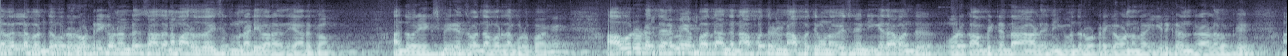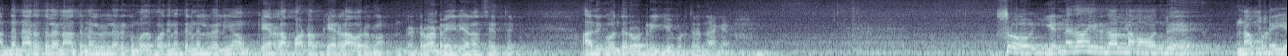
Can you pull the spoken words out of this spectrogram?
லெவலில் வந்து ஒரு ரோட்டரி கவர்னர் சாதாரணமாக அறுபது வயசுக்கு முன்னாடி வராது யாருக்கும். அந்த ஒரு எக்ஸ்பீரியன்ஸ் வந்த மாதிரி தான் கொடுப்பாங்க. அவரோட திறமையை பார்த்து அந்த நாற்பத்தி ரெண்டு நாற்பத்தி மூணு வயசுல நீங்கள் தான் வந்து ஒரு காம்பிட்டண்டான ஆள் நீங்கள் வந்து ரோட்டரி கவர்னராக இருக்கிறன்ற அளவுக்கு அந்த நேரத்தில் நான் திருநெல்வேலியில் இருக்கும்போது பார்த்தீங்கன்னா திருநெல்வேலியும் கேரளா பார்ட் ஆஃப் கேரளாவும் இருக்கும். ட்ரிவாண்ட்ரம் ஏரியாலாம் சேர்த்து. அதுக்கு வந்து ரோட்டரிக்கு கொடுத்துருந்தாங்க. ஸோ என்னதான் இருந்தாலும் நம்ம வந்து நம்முடைய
